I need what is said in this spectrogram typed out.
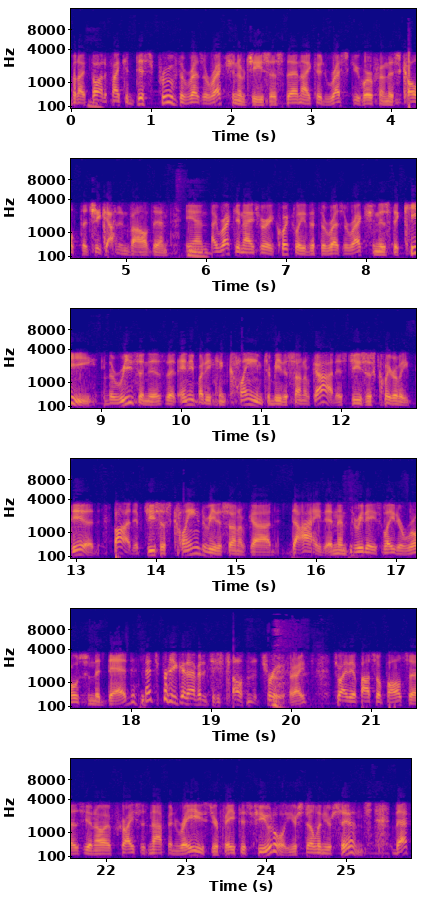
But I thought if I could disprove the resurrection of Jesus, then I could rescue her from this cult that she got involved in. And hmm. I recognized very quickly that the resurrection is the key. The reason is that anybody can claim to be the Son of God, as Jesus clearly did. But if Jesus claimed to be the Son of God, died, and then three days later rose from the dead, that's pretty good evidence he's telling the truth, right? That's why the Apostle Paul says, you know, if Christ has not been raised, your faith is futile. You're still in your sins. That's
